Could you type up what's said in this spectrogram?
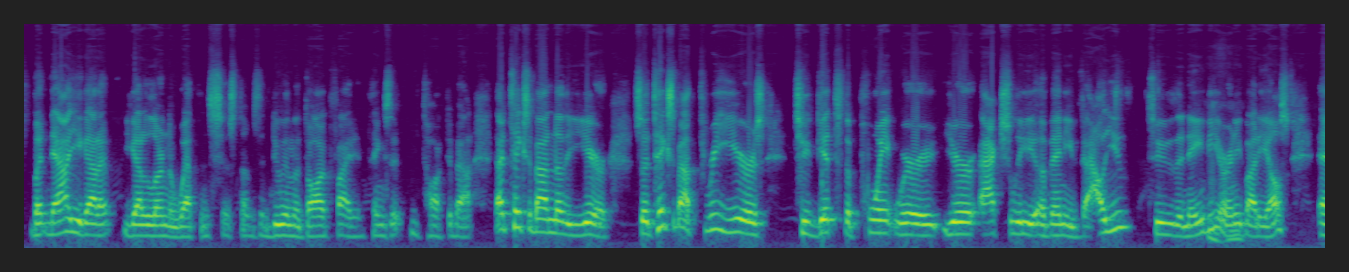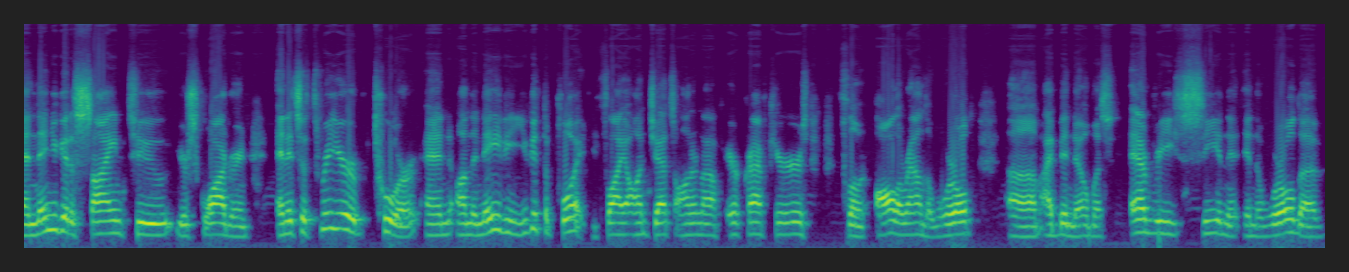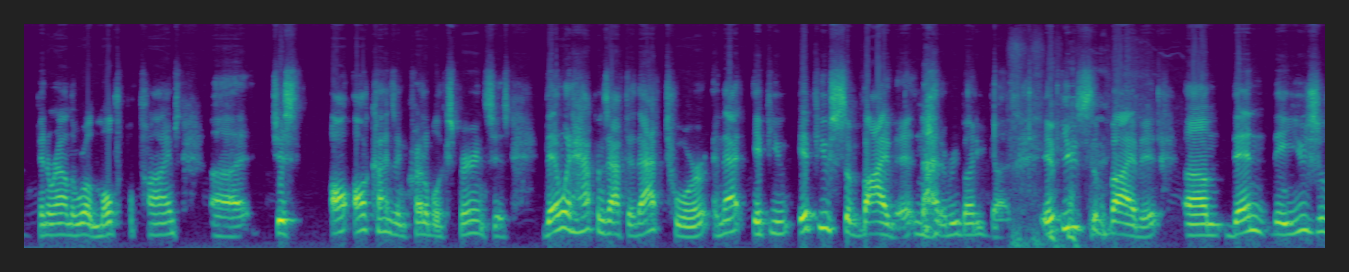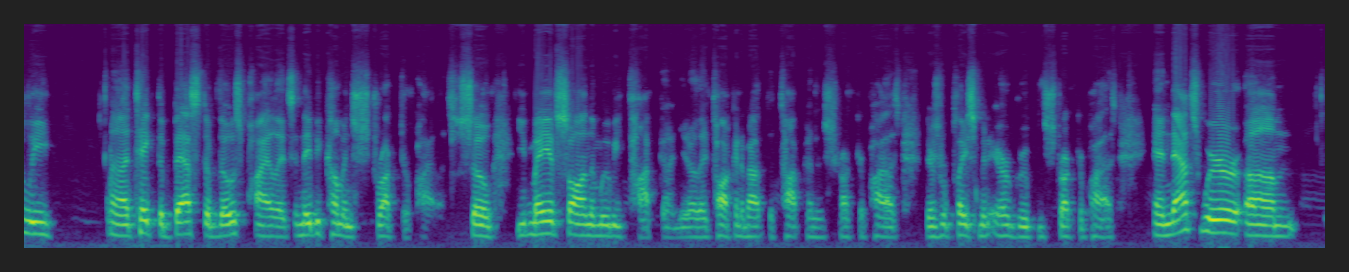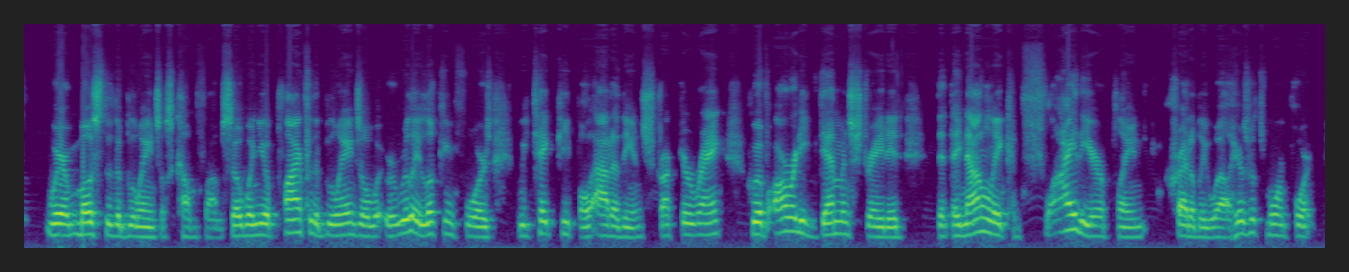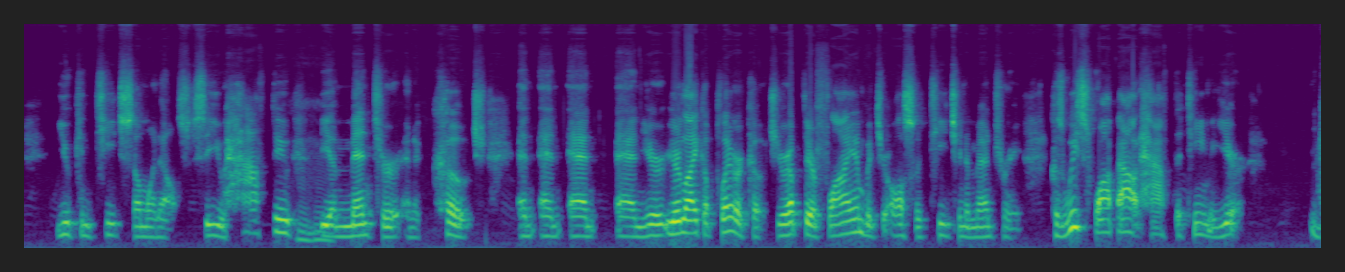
but now you gotta you gotta learn the weapon systems and doing the dogfighting things that we talked about. That takes about another year. So it takes about three years to get to the point where you're actually of any value to the Navy or Mhm. anybody else, and then you get assigned to your squadron. And it's a three-year tour. And on the Navy, you get deployed. You fly on jets, on and off aircraft carriers, flown all around the world. Um, I've been to almost every sea in the in the world. I've been around the world multiple times. Uh, just all, all kinds of incredible experiences. Then what happens after that tour, and that if you if you survive it, not everybody does. If you survive it, um, then they usually uh, take the best of those pilots and they become instructor pilots. So you may have saw in the movie Top Gun, you know, they're talking about the Top Gun instructor pilots. There's replacement air group instructor pilots, and that's where um, where most of the Blue Angels come from. So when you apply for the Blue Angel, what we're really looking for is we take people out of the instructor rank who have already demonstrated that they not only can fly the airplane incredibly well. Here's what's more important. You can teach someone else. So you have to Mhm. be a mentor and a coach and and and and you're you're like a player coach you're up there flying but you're also teaching and mentoring because we swap out half the team a year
